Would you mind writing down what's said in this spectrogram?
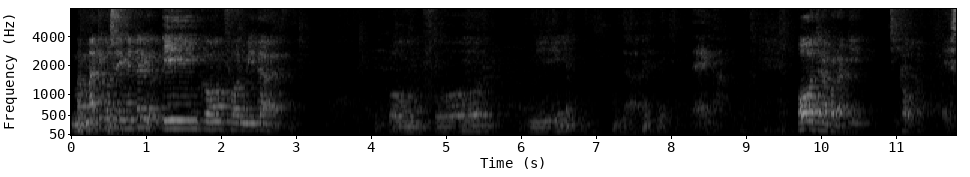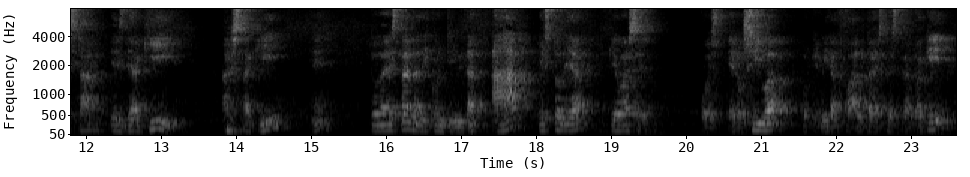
magmático sedimentario, inconformidad. Conformidad. Venga. Otra por aquí. Chico, esta desde aquí hasta aquí, ¿eh? toda esta es la discontinuidad A, esto de A, ¿qué va a ser? Pues erosiva, porque mira, falta este estrato aquí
